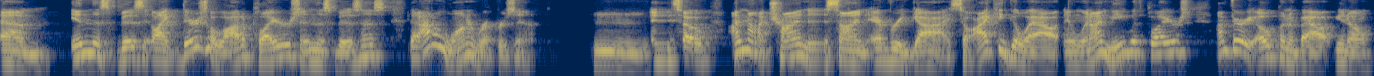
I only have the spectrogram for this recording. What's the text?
um, in this business, like there's a lot of players in this business that I don't want to represent. Mm. And so I'm not trying to sign every guy. So I can go out and when I meet with players, I'm very open about, you know,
